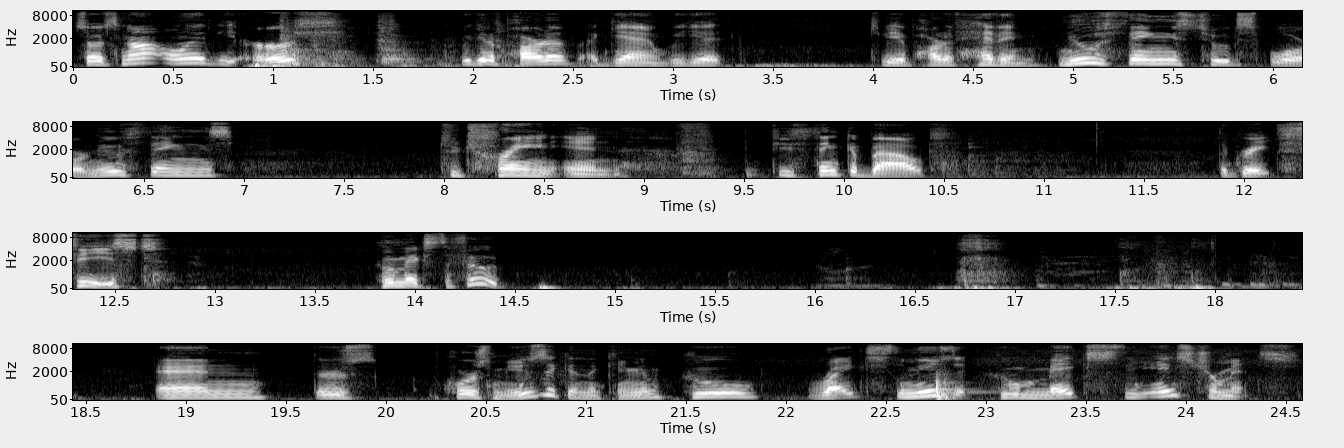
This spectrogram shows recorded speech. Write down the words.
So it's not only the earth we get a part of, again, we get to be a part of heaven. New things to explore, new things to train in. If you think about the great feast, who makes the food? and there's, of course, music in the kingdom. Who writes the music? Who makes the instruments?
